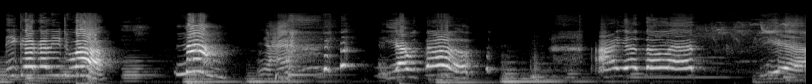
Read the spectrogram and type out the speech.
Tiga kali dua. Enam. Iya betul. Ayo toilet. Iya.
